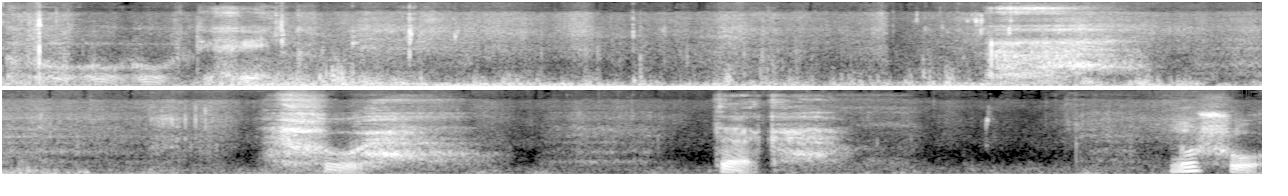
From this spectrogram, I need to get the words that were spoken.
Гу-гу-гу, тихенько. Фу. Так. Ну що?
